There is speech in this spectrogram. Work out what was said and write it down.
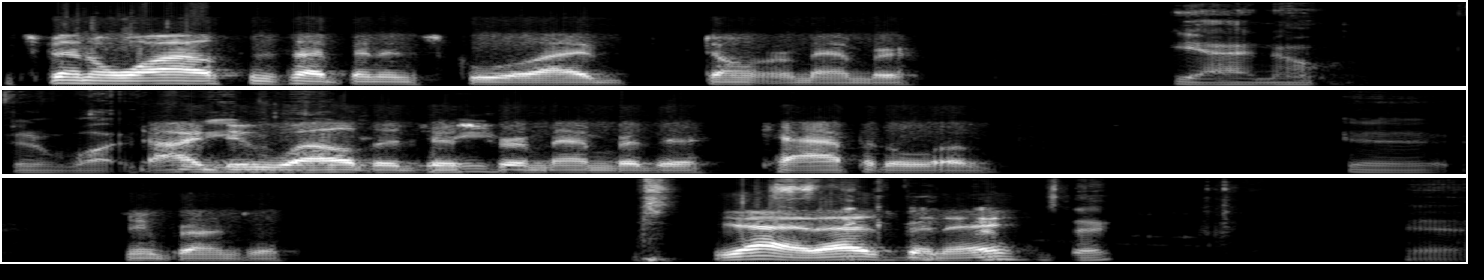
It's been a while since I've been in school. I don't remember. Yeah, I know. It's been a while. I do well to just me. remember the capital of. New Brunswick. Yeah, that has been about eh. Yeah.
